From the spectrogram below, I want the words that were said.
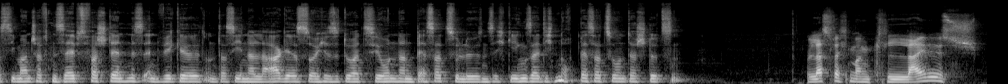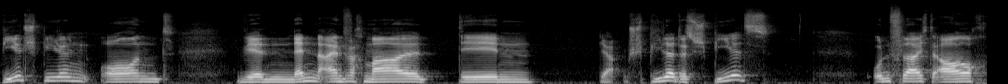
dass die Mannschaft ein Selbstverständnis entwickelt und dass sie in der Lage ist, solche Situationen dann besser zu lösen, sich gegenseitig noch besser zu unterstützen. Lass vielleicht mal ein kleines Spiel spielen und wir nennen einfach mal den ja, Spieler des Spiels und vielleicht auch,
